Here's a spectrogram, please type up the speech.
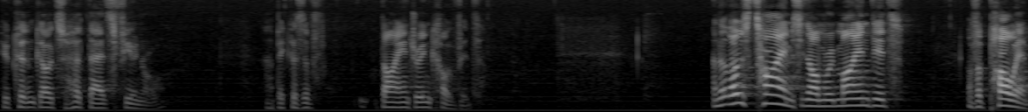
who couldn't go to her dad's funeral uh, because of dying during COVID. And at those times, you know, I'm reminded of a poem.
